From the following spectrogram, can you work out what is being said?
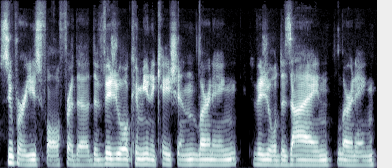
super useful for the the visual communication learning, visual design learning.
